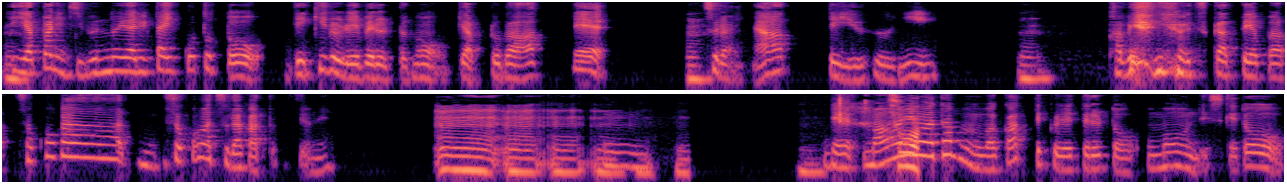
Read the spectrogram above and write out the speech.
うん。やっぱり自分のやりたいこととできるレベルとのギャップがあってうん。辛いなっていうふうにうん。壁にぶつかってやっぱそこがそこは辛かったですよね。うんうんうんうんうんうん。で周りは多分分かってくれてると思うんですけど、うん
